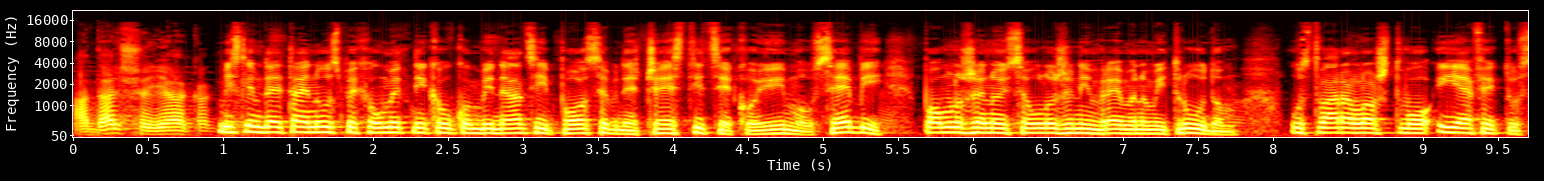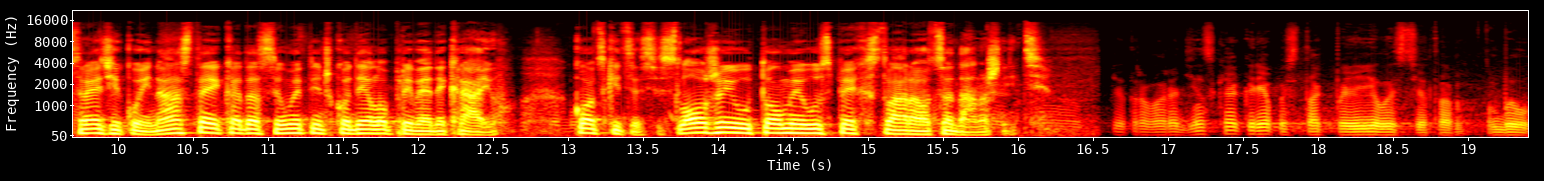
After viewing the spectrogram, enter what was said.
A dalje ja... Mislim da je tajna uspeha umetnika u kombinaciji posebne čestice koju ima u sebi, pomnoženoj sa uloženim vremenom i trudom, u stvaraloštvo i efektu sreće koji nastaje kada se umetničko delo privede kraju. Kockice se slože i u tome je uspeh stvaraoca današnjice. Petrovaradinska krepost, tak pojavilась, это был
